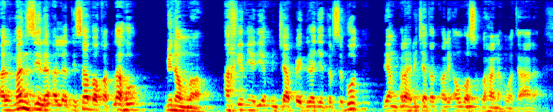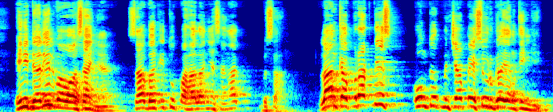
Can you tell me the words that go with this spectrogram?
al-manzila allati sabaqat lahu min Allah. Akhirnya dia mencapai derajat tersebut yang telah dicatat oleh Allah Subhanahu wa taala. Ini dalil bahwasanya sabar itu pahalanya sangat besar. Langkah praktis untuk mencapai surga yang tinggi.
